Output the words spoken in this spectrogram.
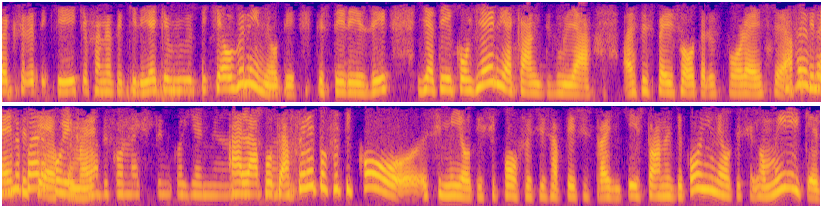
εξαιρετική και φαίνεται κυρία και τυχαίο δεν είναι ότι τη στηρίζει, γιατί η οικογένεια κάνει τη δουλειά στις περισσότερες φορές. Αυτή την αίσθηση είναι πάρα πολύ σημαντικό να έχεις την οικογένεια. Αλλά από, αυτό είναι το θετικό σημείο της υπόθεσης αυτής της τραγικής. Το αρνητικό είναι ότι οι συνομήλικες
